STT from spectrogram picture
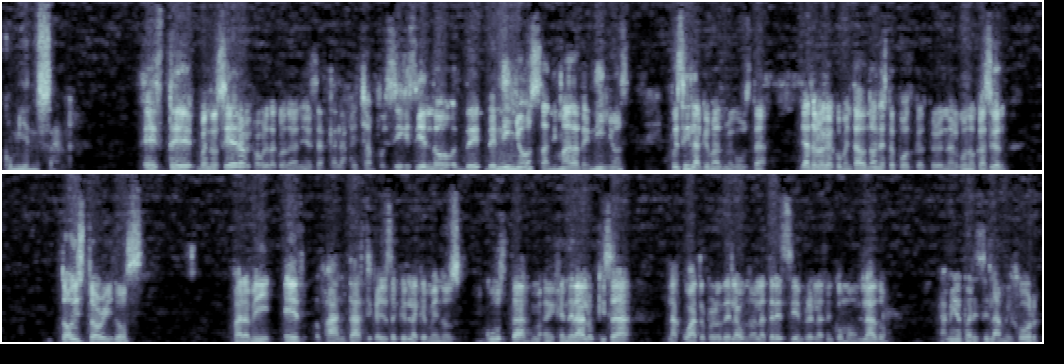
Comienza. Este, bueno, sí era mi favorita cuando era niño, hasta la fecha, pues sigue siendo de, de niños, animada de niños, pues sí, la que más me gusta. Ya te lo había comentado, no en este podcast, pero en alguna ocasión. Toy Story 2, para mí es fantástica. Yo sé que es la que menos gusta en general, o quizá la 4, pero de la 1 a la 3 siempre la hacen como a un lado. A mí me parece la mejor,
